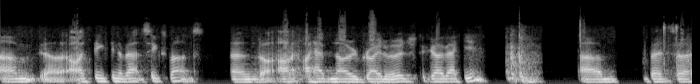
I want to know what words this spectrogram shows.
Um, uh, I think in about six months, and I, I, have no great urge to go back in. Um, but uh,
